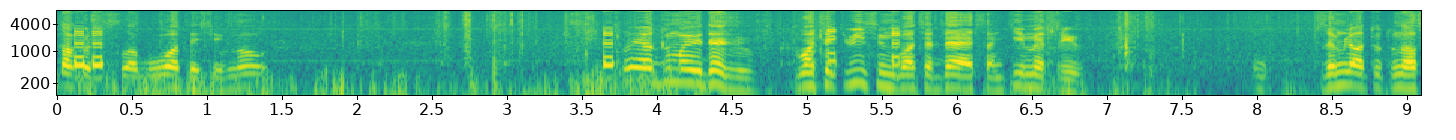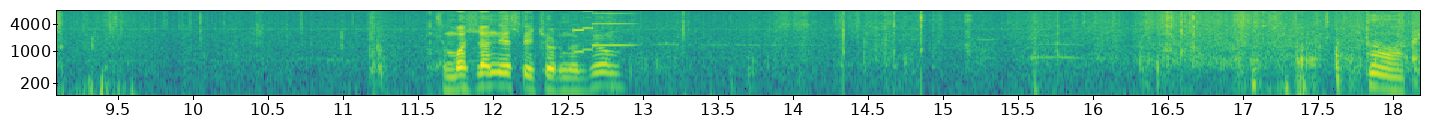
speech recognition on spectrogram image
Також слабуватий сигнал. Ну я думаю десь 28-29 сантиметрів. Земля тут у нас маслянистий чорнозем. Так.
